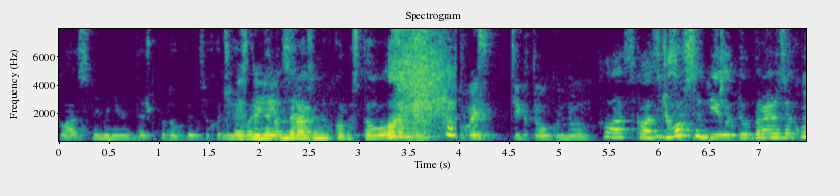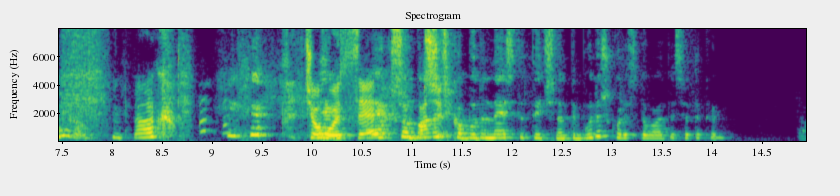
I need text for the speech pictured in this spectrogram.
Класний, мені він теж подобається, хоча Мені я його ні, здається- ні разу не використовувала. Весь тікток у ньому. Клас, клас. Чого все біле? Ти обираєш за кольором? Так. Чогось А це. якщо баночка буде не естетична, ти будеш користуватися таким? Так.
